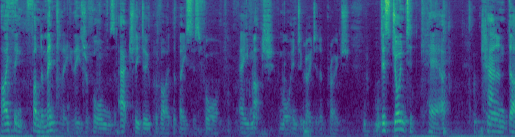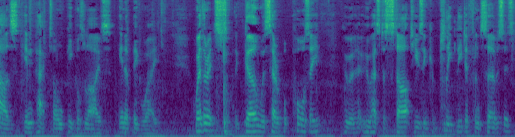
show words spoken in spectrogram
I think fundamentally these reforms actually do provide the basis for a much more integrated approach. Disjointed care can and does impact on people's lives in a big way. Whether it's the girl with cerebral palsy who, who has to start using completely different services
